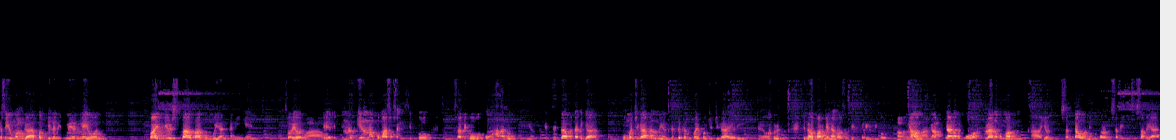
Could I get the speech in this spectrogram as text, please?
Kasi yung mangga, pag tinanim mo yan ngayon, 5 years pa bago mo yan anihin. So yun. Wow. Eh, yun, yun ang pumasok sa isip ko. Sabi ko, o nga ano, ito dapat talaga, kung matyaga ka na ngayon, dagdagan pa yung pagtsatsaga, Eri. Ayun. Kinaparkin ako sa sarili ko. Oh, Yun, plano ko po, plano ko ma'am, ah, yun, isang taon, eh, magkaroon ng sarili sa sasakyan,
